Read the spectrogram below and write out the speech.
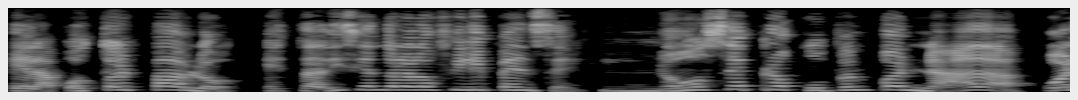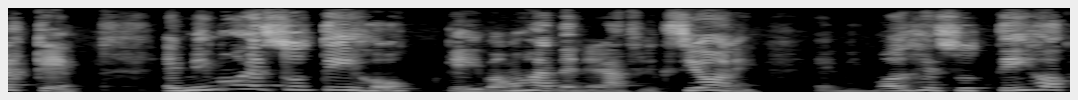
el apóstol Pablo está diciéndole a los filipenses, no se preocupen por nada. ¿Por qué? El mismo Jesús dijo que íbamos a tener aflicciones. El mismo Jesús dijo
